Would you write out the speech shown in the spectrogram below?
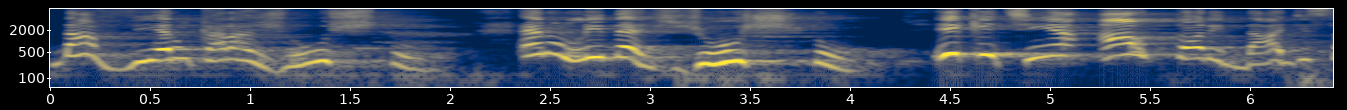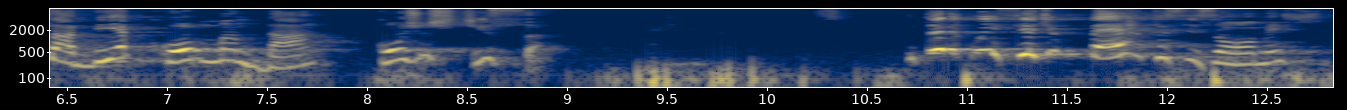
Davi era um cara justo, era um líder justo e que tinha autoridade e sabia comandar com justiça. Então ele conhecia de perto esses homens.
